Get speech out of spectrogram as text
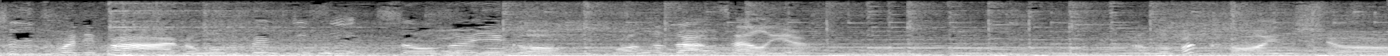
225, I won 56. So there you go. What does that tell you? I love a coin show.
